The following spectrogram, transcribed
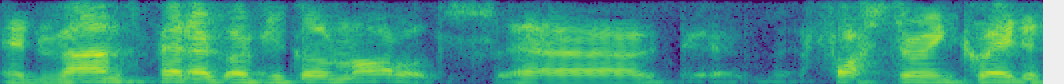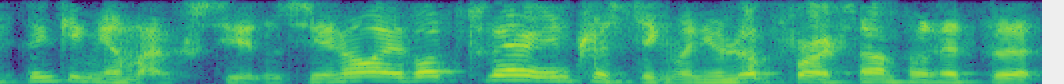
advanced pedagogical models, uh, fostering creative thinking among students. You know, what's very interesting when you look, for example, at the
